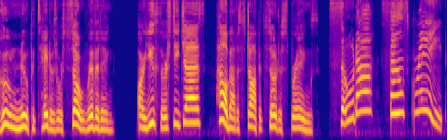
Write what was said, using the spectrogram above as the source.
Who knew potatoes were so riveting? Are you thirsty, Jazz? How about a stop at Soda Springs? Soda? Sounds great.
